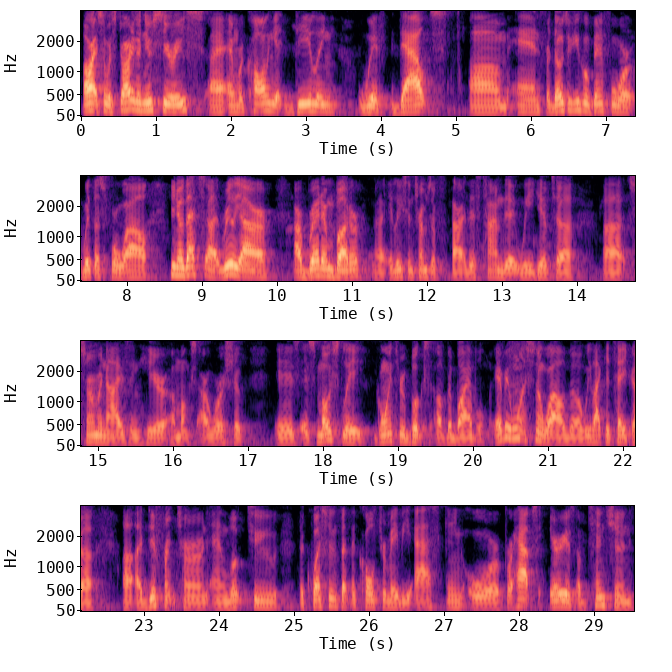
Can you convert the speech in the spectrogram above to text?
All right, so we're starting a new series, uh, and we're calling it Dealing with Doubts. Um, and for those of you who've been for, with us for a while, you know that's uh, really our, our bread and butter, uh, at least in terms of our, this time that we give to uh, sermonizing here amongst our worship. Is it's mostly going through books of the Bible. Every once in a while, though, we like to take a, a different turn and look to the questions that the culture may be asking, or perhaps areas of tension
